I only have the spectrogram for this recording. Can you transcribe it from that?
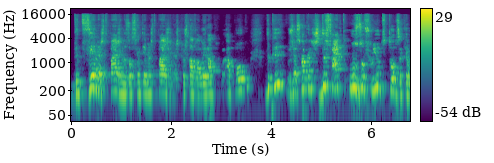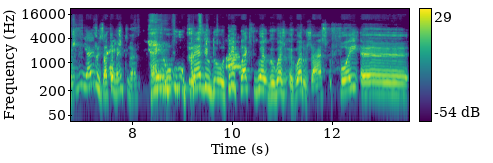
de dezenas de páginas ou centenas de páginas que eu estava a ler há, há pouco, de que o José Sócrates, de facto, usufruiu de todos aqueles... Dinheiro, exatamente. Né? Dinheiro, o, o prédio do triplex do Guarujás foi uh,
